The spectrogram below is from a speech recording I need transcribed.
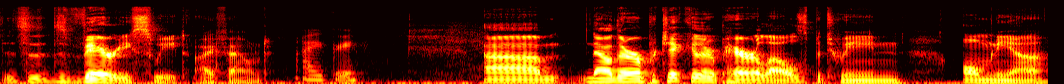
It's, it's very sweet, I found. I agree. Um, now there are particular parallels between Omnia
